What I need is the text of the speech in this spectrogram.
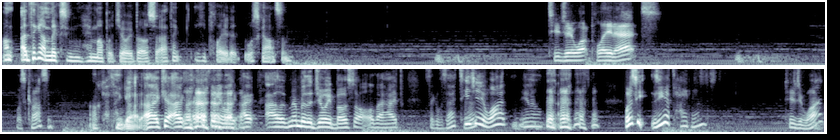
I'm, I think I'm mixing him up with Joey Bosa. I think he played at Wisconsin. TJ Watt played at Wisconsin. Okay, thank God. I, I, I thinking like I, I remember the Joey Bosa, all that hype. It's like, was that TJ uh-huh. Watt? You know, what is he? Is he a tight end? TJ Watt?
